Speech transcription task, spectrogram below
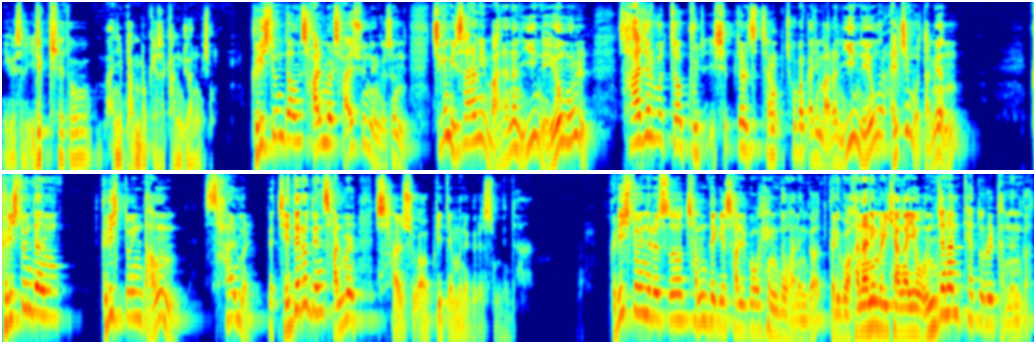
이것을 이렇게도 많이 반복해서 강조하는 것입니다. 그리스도인다운 삶을 살 수 있는 것은 지금 이 사람이 말하는 이 내용을 4절부터 10절 초반까지 말한 이 내용을 알지 못하면 그리스도인다운, 그리스도인다운 삶을, 그러니까 제대로 된 삶을 살 수가 없기 때문에 그렇습니다. 그리스도인으로서 참되게 살고 행동하는 것, 그리고 하나님을 향하여 온전한 태도를 갖는 것,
